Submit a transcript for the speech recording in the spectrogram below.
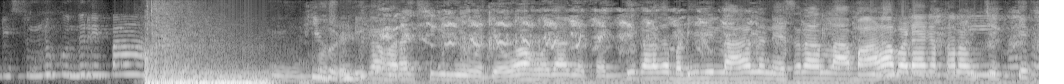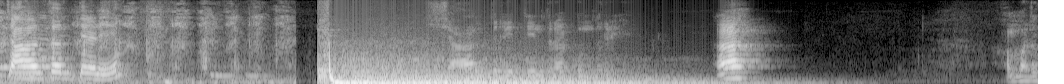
ನೀ ದೆವ್ವ ಹೋದಾಗ ಕಡ್ಡಿ ಕಳೆದ ಬಡಿಲಿಲ್ಲ. ನನ್ನ ಹೆಸರಲ್ಲ ಭಾಳ ಬಡಿಯಾಕತ್ತಾರ ಅವ್ನು ಚಿಕ್ಕ ಚಾನ್ಸ್ ಅಂತೇಳಿ. ಶಾಂತ ರೀತಿಯಿಂದ ಕುಂದ್ರಿ. ಹಾ ಆಮೇಲೆ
